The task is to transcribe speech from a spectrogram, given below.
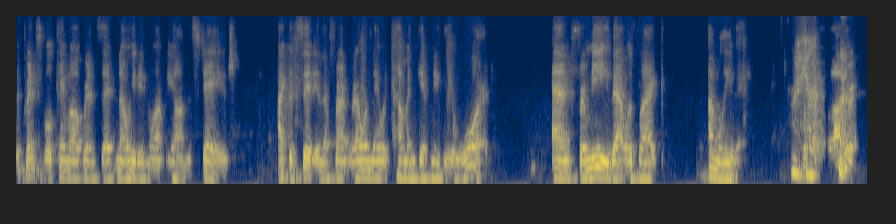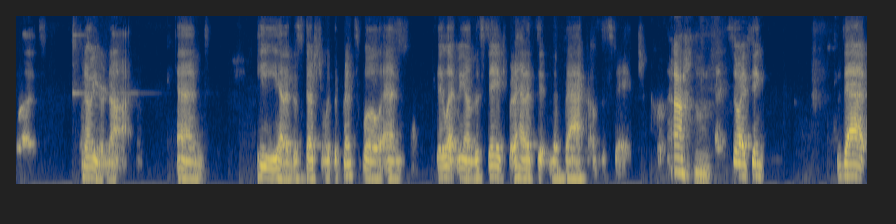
the principal came over and said, no, he didn't want me on the stage. I could sit in the front row and they would come and give me the award. And for me, that was like, I'm leaving. Right. So my father was, no, you're not. And he had a discussion with the principal and they let me on the stage, but I had to sit in the back of the stage. Ah, And so I think that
